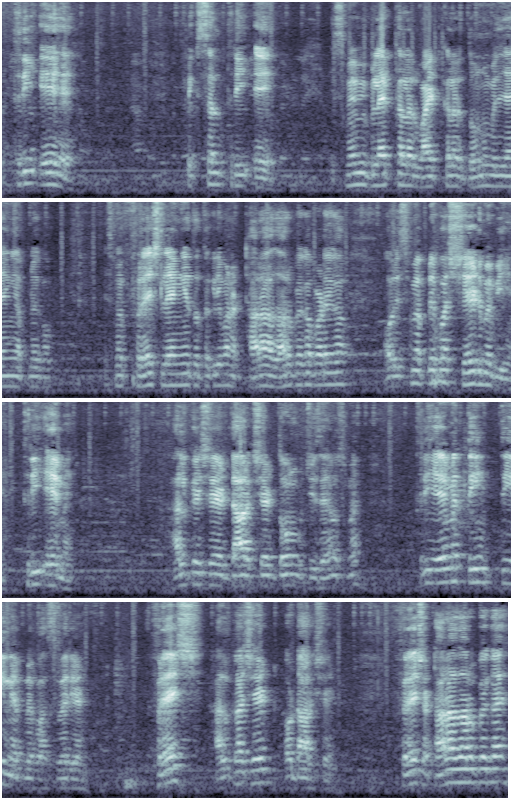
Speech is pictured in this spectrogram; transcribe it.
three A है। पिक्सल थ्री ए इसमें भी ब्लैक कलर व्हाइट कलर दोनों मिल जाएँगे अपने को। इसमें फ्रेश लेंगे तो तकरीबन अट्ठारह हज़ार रुपये का पड़ेगा। और इसमें अपने पास शेड में भी है थ्री ए में। हल्के शेड डार्क शेड दोनों चीज़ें हैं उसमें। थ्री ए में तीन तीन है अपने पास वेरिएंट फ्रेश हल्का शेड और डार्क शेड फ्रेश अट्ठारह हज़ार रुपए का है।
